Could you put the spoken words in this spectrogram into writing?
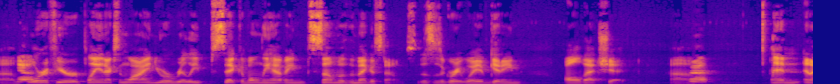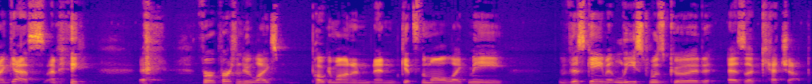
Um, Yeah. Or if you're playing X and Y and you are really sick of only having some of the Mega Stones, this is a great way of getting all that shit. Um, Yeah. and and I guess I mean, for a person who likes Pokemon and, and gets them all like me, this game at least was good as a catch up.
